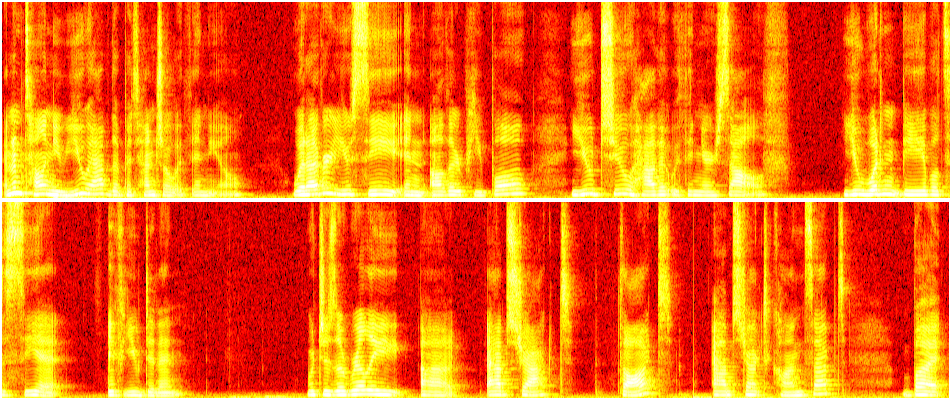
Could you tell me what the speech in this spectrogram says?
And I'm telling you, you have the potential within you. Whatever you see in other people, you too have it within yourself. You wouldn't be able to see it if you didn't, which is a really uh, abstract thought, abstract concept, but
